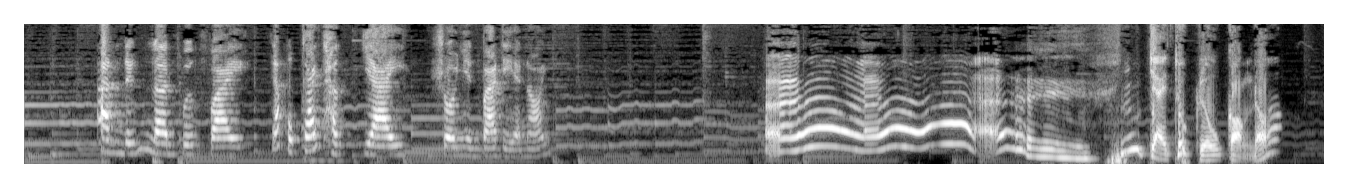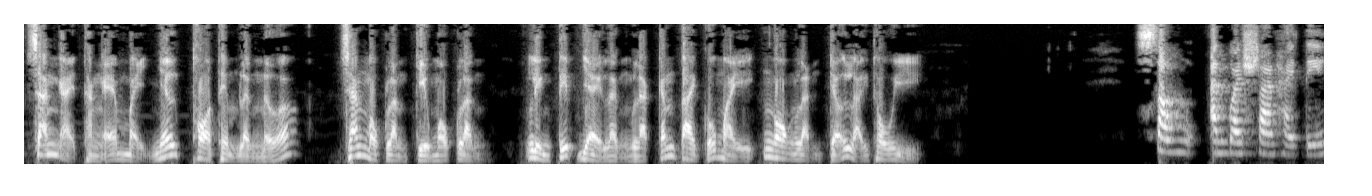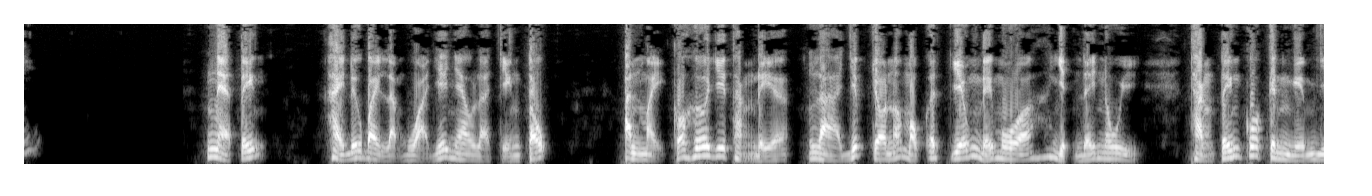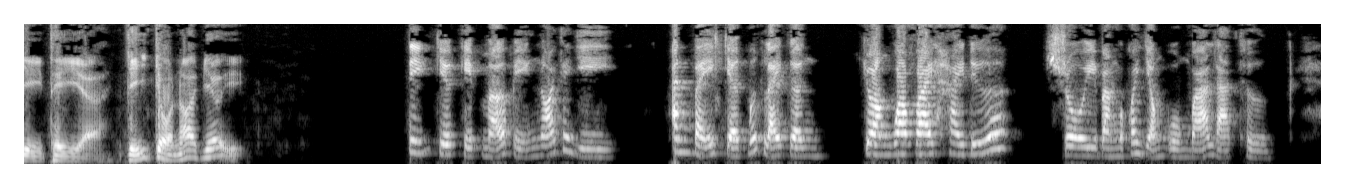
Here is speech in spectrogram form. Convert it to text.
Anh đứng lên vươn vai, ngáp một cái thật dài, rồi nhìn bà địa nói. Chai thuốc rượu còn đó Sáng ngày thằng em mày nhớ tho thêm lần nữa Sáng một lần chiều một lần Liên tiếp vài lần là cánh tay của mày Ngon lành trở lại thôi Xong anh quay sang hai tiếng. Nè Tiến Hai đứa bay làm quà với nhau là chuyện tốt Anh mày có hứa với thằng Địa Là giúp cho nó một ít giống để mua Dịch để nuôi Thằng Tiến có kinh nghiệm gì thì à, chỉ cho nó với Tiến chưa kịp mở miệng nói cái gì. Anh Bảy chợt bước lại gần, tròn qua vai hai đứa, rồi bằng một cái giọng buồn bã lạ thường.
